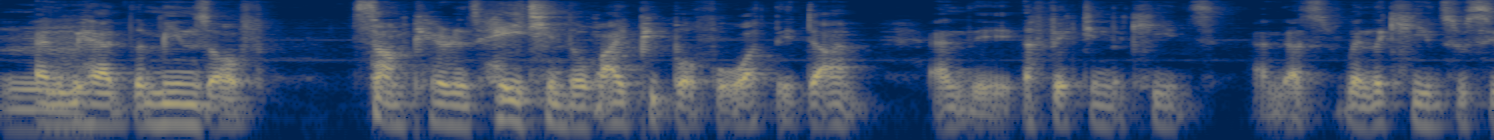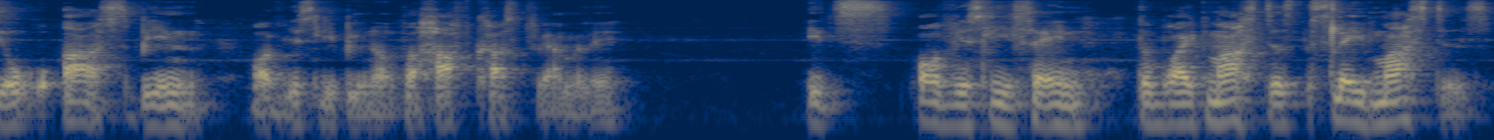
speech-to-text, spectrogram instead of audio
Mm. And we had the means of some parents hating the white people for what they done, and they affecting the kids. And that's when the kids who see us being obviously being of a half caste family. It's obviously saying the white masters, the slave masters,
